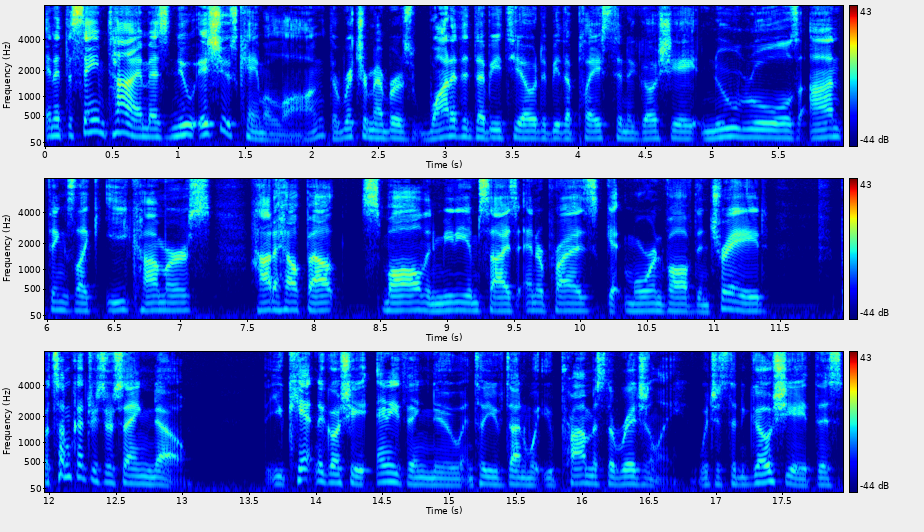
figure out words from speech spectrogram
And at the same time, as new issues came along, the richer members wanted the WTO to be the place to negotiate new rules on things like e commerce, how to help out small and medium sized enterprise get more involved in trade. But some countries are saying no, that you can't negotiate anything new until you've done what you promised originally, which is to negotiate this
